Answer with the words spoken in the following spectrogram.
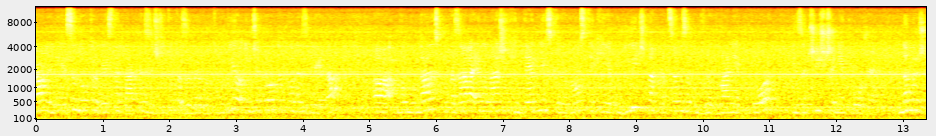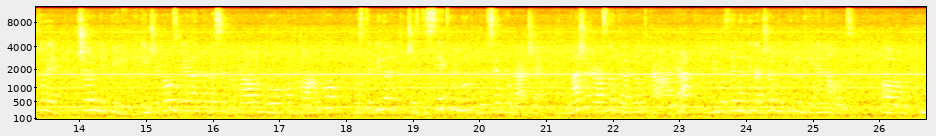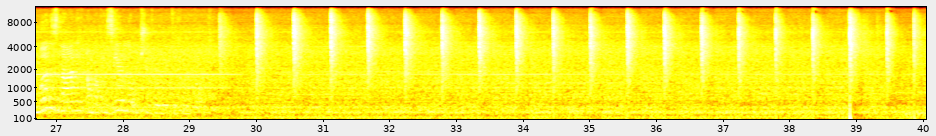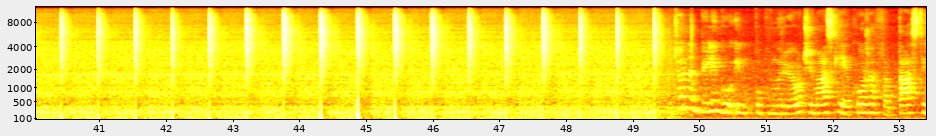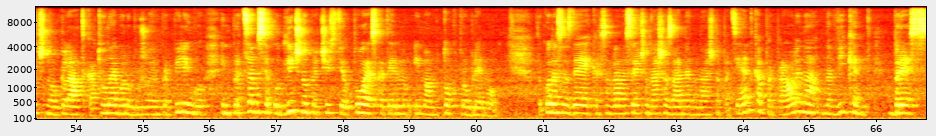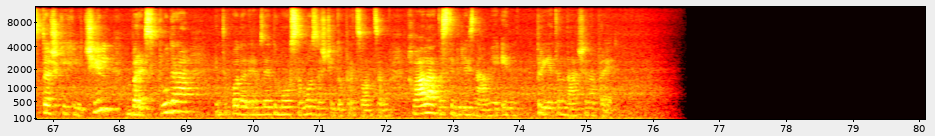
Pozdravljeni, jaz sem dr. Vesna Tlaker iz Inštituta za dermatologijo in čeprav tako ne izgleda, vam bom danes pokazala eno naših internih skrivnosti, ki je odlična predvsem za obvladovanje por in za čiščenje kože. Namreč to je črni piling. In čeprav izgleda, kot da se pripravljam oropati banko, boste videli, čez deset minut bo vse drugače. Naša krasna terapevtka Alja mi bo zdaj naredila črni piling, ki je ena od manj znanih, ampak izjemno učinkovitih metod. Pilingu in po pomirjujoči maski je koža fantastično gladka. To najbolj obožujem pri pilingu in predvsem se odlično prečistijo pore, s katerimi imam toliko problemov. Tako da sem zdaj, ker sem bila na srečo naša zadnja današnja pacientka, pripravljena na vikend brez težkih ličil, brez pudra in tako, da grem zdaj domov samo z zaščito pred soncem. Hvala, da ste bili z nami in prijeten dan še naprej.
